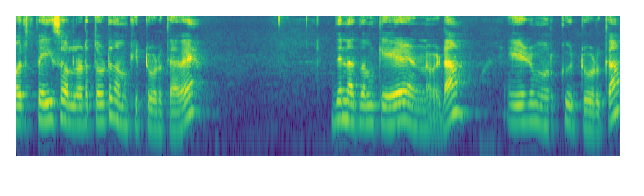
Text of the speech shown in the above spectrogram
ഒരു സ്പേസ് ഉള്ളിടത്തോട്ട് നമുക്ക് ഇട്ട് കൊടുക്കാവേ. ഇതിനകത്ത് നമുക്ക് ഏഴ് എണ്ണം ഇടാം. ഏഴ് മുറുക്കും ഇട്ട് കൊടുക്കാം.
